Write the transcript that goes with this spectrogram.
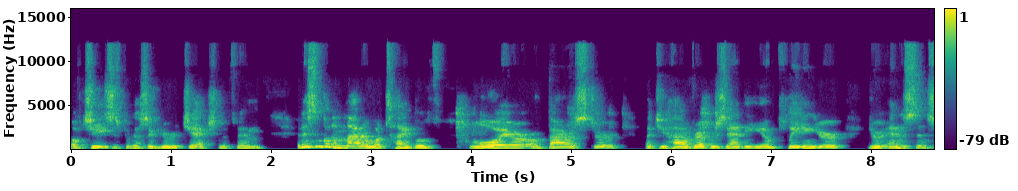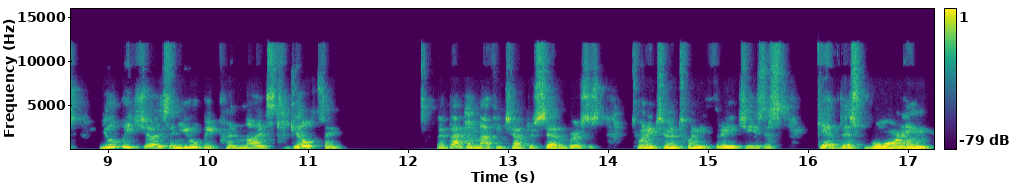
of Jesus because of your rejection of him, it isn't going to matter what type of lawyer or barrister that you have representing you and pleading your, your innocence. You'll be judged and you will be pronounced guilty. Now, back in Matthew chapter 7, verses 22 and 23, Jesus gave this warning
